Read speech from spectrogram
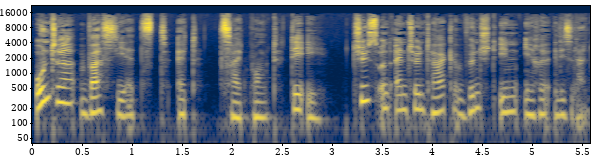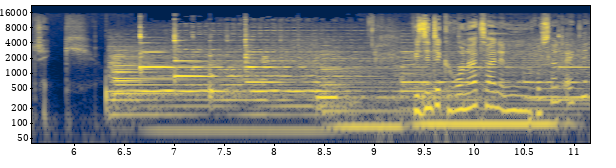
unter wasjetzt.zeit.de. Tschüss und einen schönen Tag wünscht Ihnen Ihre Elise Landcheck. Wie sind die Corona-Zahlen in Russland eigentlich?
